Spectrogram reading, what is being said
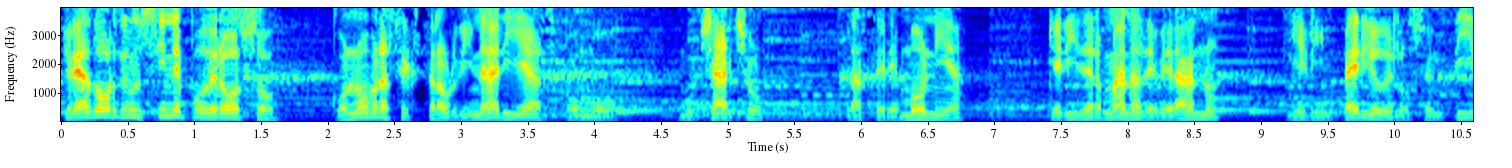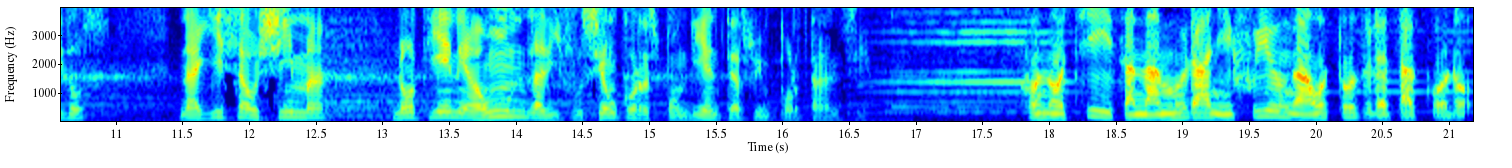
Creador de un cine poderoso, con obras extraordinarias como Muchacho, La ceremonia, Querida hermana de verano y El imperio de los sentidos, Nagisa Oshima no tiene aún la difusión correspondiente a su importancia. この小さな村に冬が訪れた頃、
